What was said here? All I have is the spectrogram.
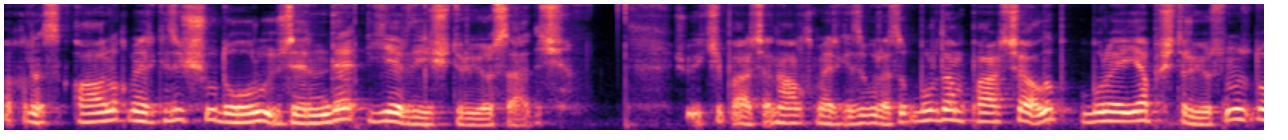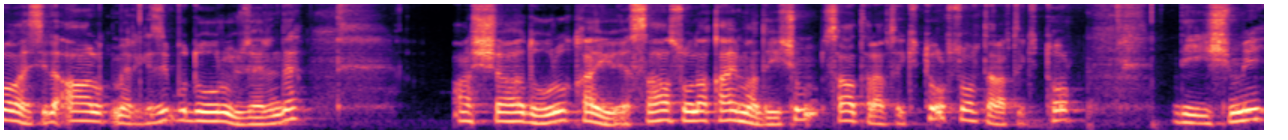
Bakınız ağırlık merkezi şu doğru üzerinde yer değiştiriyor sadece. Şu iki parçanın ağırlık merkezi burası. Buradan parça alıp buraya yapıştırıyorsunuz. Dolayısıyla ağırlık merkezi bu doğru üzerinde aşağı doğru kayıyor. Sağa sola kaymadığı için sağ taraftaki tork sol taraftaki tork değişimi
